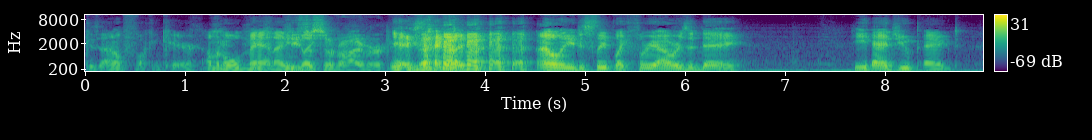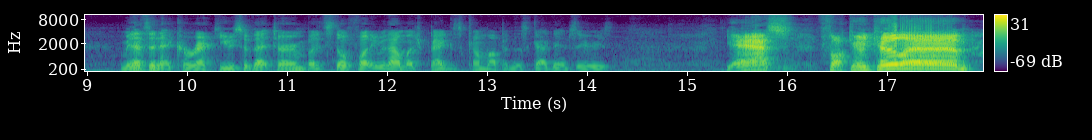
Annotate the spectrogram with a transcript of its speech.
Cause I don't fucking care. I'm an old man. I need He's like a survivor. Yeah, exactly. I only need to sleep like three hours a day. He had you pegged. I mean, that's a correct use of that term, but it's still funny with how much pegs come up in this goddamn series. Yes! Fucking kill him!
